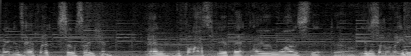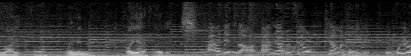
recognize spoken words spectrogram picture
Women's Athletic Association, and the philosophy at that time was that uh, it is unladylike for women to play athletics. I did not. I never felt intimidated that we are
